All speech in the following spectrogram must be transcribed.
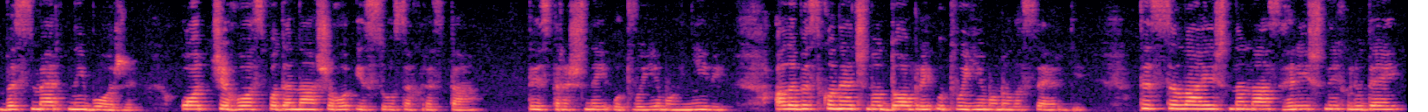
безсмертний Боже, Отче Господа нашого Ісуса Христа, Ти страшний у Твоєму гніві, але безконечно добрий у Твоєму милосерді. Ти зсилаєш на нас, грішних людей,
